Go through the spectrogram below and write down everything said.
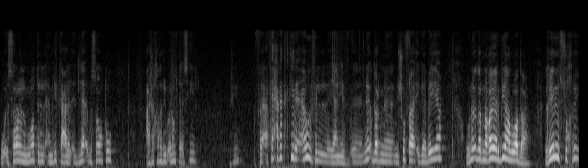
وإصرار المواطن الأمريكي على الإدلاء بصوته عشان خاطر يبقى له تأثير. ماشي؟ ففي حاجات كتيره قوي في يعني نقدر نشوفها إيجابية ونقدر نغير بيها الوضع. غير السخرية.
